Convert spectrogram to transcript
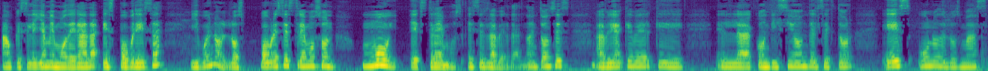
aunque se le llame moderada, es pobreza y bueno, los pobres extremos son muy extremos, esa es la verdad, ¿no? Entonces, habría que ver que la condición del sector es uno de los más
